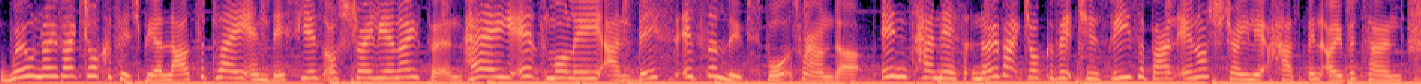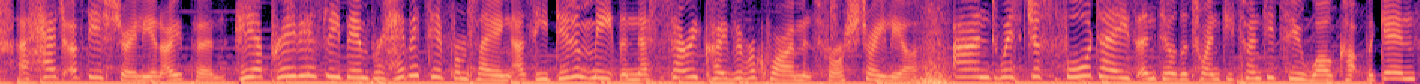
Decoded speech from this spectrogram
Will Novak Djokovic be allowed to play in this year's Australian Open? Hey, it's Molly, and this is the Loop Sports Roundup. In tennis, Novak Djokovic's visa ban in Australia has been overturned ahead of the Australian Open. He had previously been prohibited from playing as he didn't meet the necessary COVID requirements for Australia. And with just four days until the 2022 World Cup begins,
